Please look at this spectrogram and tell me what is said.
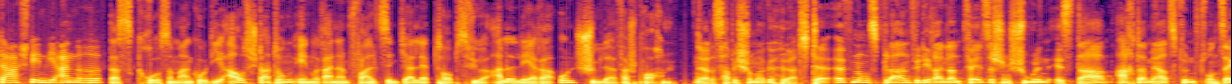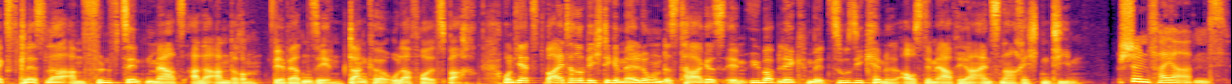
dastehen wie andere. Das große Manko, die Ausstattung in Rheinland-Pfalz sind ja Laptops für alle Lehrer und Schüler versprochen. Ja, das habe ich schon mal gehört. Der Öffnungsplan für die rheinland-pfälzischen Schulen ist da. 8. März 5. und 6. Klässler, am 15. März alle anderen. Wir werden sehen. Danke, Olaf Holzbach. Und jetzt weitere wichtige Meldungen des Tages im Überblick mit Susi Kimmel aus dem RPA1 Nachrichtenteam. Schönen Feierabend.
